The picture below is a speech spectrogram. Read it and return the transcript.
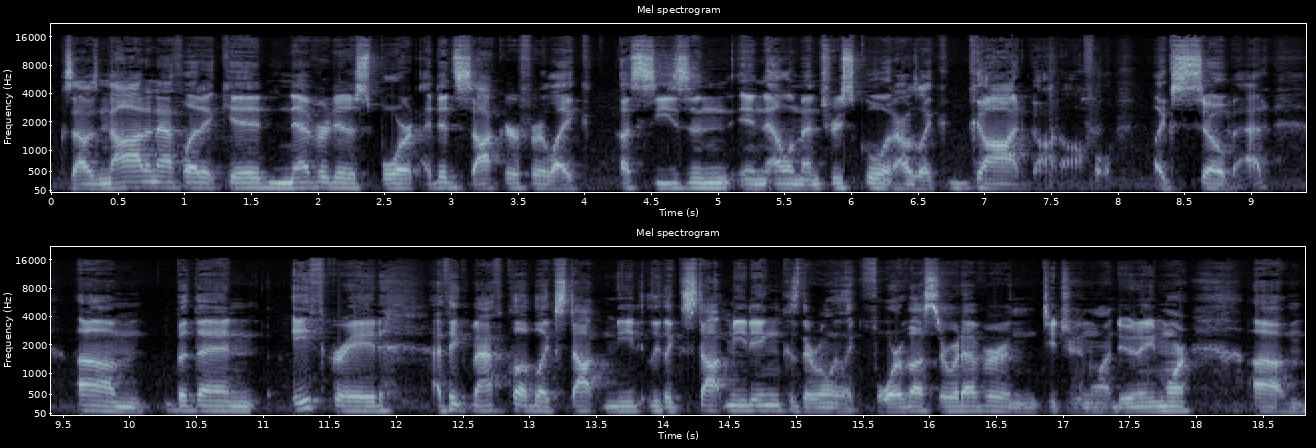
because I was not an athletic kid, never did a sport. I did soccer for like a season in elementary school, and I was like, God, God awful, like so bad. Um, but then eighth grade, I think math club like stopped meet like stopped meeting because there were only like four of us or whatever, and teacher didn't want to do it anymore. Um,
